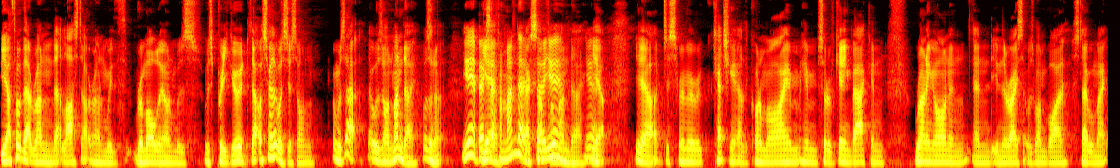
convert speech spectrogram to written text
yeah, I thought that run, that last start run with Romoleon was was pretty good. That was sorry, that was just on when was that? That was on Monday, wasn't it? Yeah, back yeah, from Monday. so yeah, Monday. Yeah. yeah, yeah. I just remember catching it out of the corner of my eye, him, him sort of getting back and running on, and and in the race that was won by stablemate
